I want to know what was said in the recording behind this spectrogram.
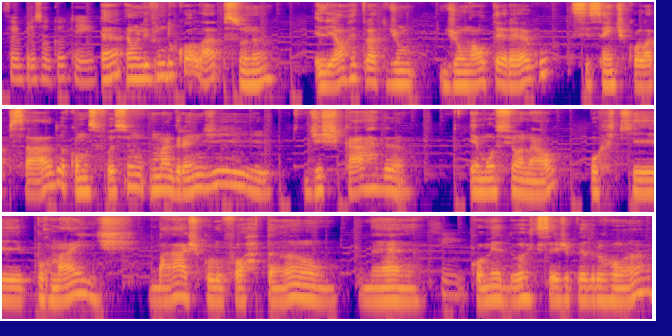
Foi a impressão que eu tenho. É, é um livro do colapso, né? Ele é um retrato de um, de um alter ego que se sente colapsado, é como se fosse um- uma grande descarga emocional, porque por mais másculo, fortão, né, Sim. comedor que seja o Pedro Juan,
